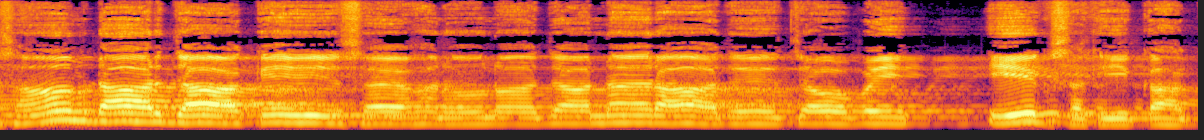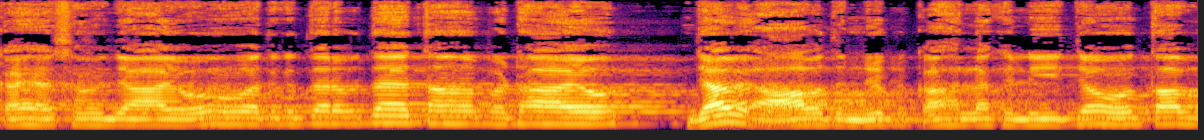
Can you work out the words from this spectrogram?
ਸਾਮ ਡਾਰ ਜਾ ਕੇ ਸਹਿਨੋ ਨਾ ਜਾਣੈ ਰਾਜ ਚਉਪਈ ਏਕ ਸਖੀ ਕਹ ਕਹਿ ਸਮਝਾਇਓ, ਅਤਿਕ ਦਰਬਦੈ ਤਾਂ ਪਠਾਇਓ। ਜਬ ਆਵਤ ਨਿਰਪ ਕਹ ਲਖ ਲੀਜੋ, ਤਬ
